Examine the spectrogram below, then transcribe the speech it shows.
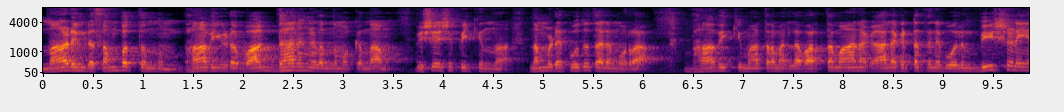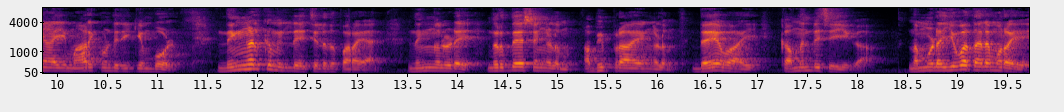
നാടിന്റെ സമ്പത്തെന്നും ഭാവിയുടെ വാഗ്ദാനങ്ങളെന്നുമൊക്കെ നാം വിശേഷിപ്പിക്കുന്ന നമ്മുടെ പുതുതലമുറ ഭാവിക്ക് മാത്രമല്ല വർത്തമാന കാലഘട്ടത്തിന് പോലും ഭീഷണിയായി മാറിക്കൊണ്ടിരിക്കുമ്പോൾ നിങ്ങൾക്കുമില്ലേ ചിലത് പറയാൻ? നിങ്ങളുടെ നിർദ്ദേശങ്ങളും അഭിപ്രായങ്ങളും ദയവായി കമന്റ് ചെയ്യുക. നമ്മുടെ യുവതലമുറയെ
